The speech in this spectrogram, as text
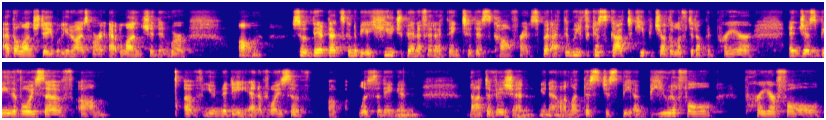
at the lunch table, you know, as we're at lunch and then we're, um, so there, that's going to be a huge benefit, I think, to this conference. But I think we've just got to keep each other lifted up in prayer and just be the voice of, um, of unity and a voice of, of listening and not division, you know, and let this just be a beautiful, prayerful,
